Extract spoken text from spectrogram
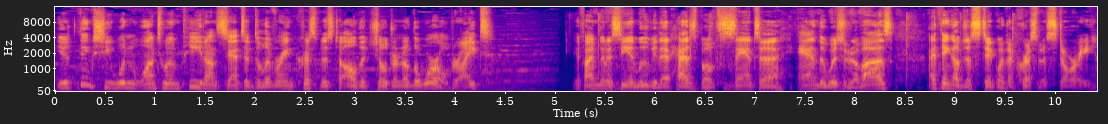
you'd think she wouldn't want to impede on Santa delivering Christmas to all the children of the world, right? If I'm going to see a movie that has both Santa and the Wizard of Oz, I think I'll just stick with a Christmas story.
